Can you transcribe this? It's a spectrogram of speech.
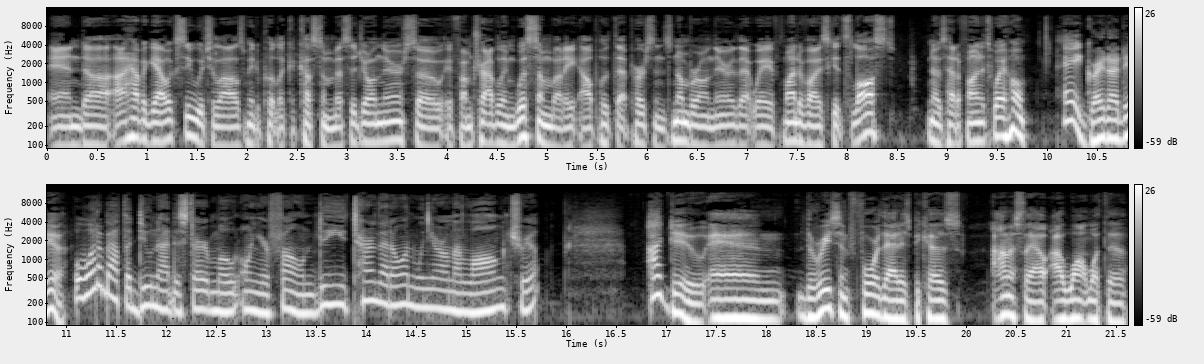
and uh, I have a Galaxy which allows me to put like a custom message on there. So if I'm traveling with somebody, I'll put that person's number on there. That way, if my device gets lost, it knows how to find its way home. Hey, great idea. Well, what about the do not disturb mode on your phone? Do you turn that on when you're on a long trip? I do, and the reason for that is because honestly, I, I want what the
